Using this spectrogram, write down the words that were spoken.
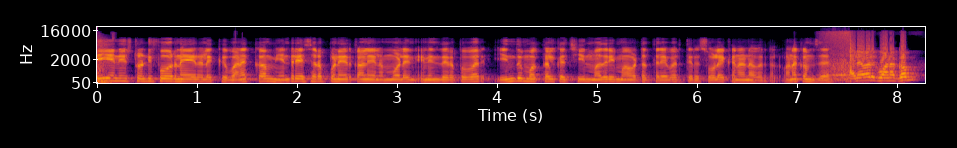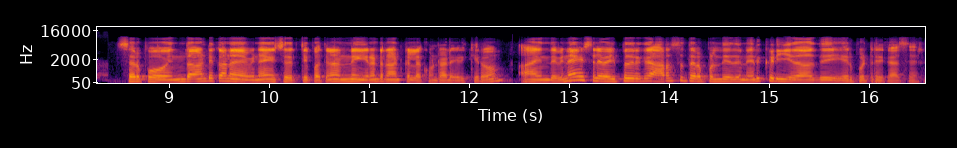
டிஎன்எஸ் டுவெண்ட்டி ஃபோர் நேயர்களுக்கு வணக்கம். இன்றைய சிறப்பு நேர்காணலில் நம்முடன் இணைந்திருப்பவர் இந்து மக்கள் கட்சியின் மதுரை மாவட்ட தலைவர் திரு சோலைக்கண்ணன் அவர்கள். வணக்கம் சார். அனைவருக்கும் வணக்கம். சார் இப்போ இந்த ஆண்டுக்கான விநாயகர் சதுர்த்தி பார்த்தீங்கன்னா இன்னும் இரண்டு நாட்களில் கொண்டாட இருக்கிறோம். இந்த விநாயகர் சிலை வைப்பதற்கு அரசு தரப்பிலிருந்து எது நெருக்கடி ஏதாவது ஏற்பட்டிருக்கா சார்?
